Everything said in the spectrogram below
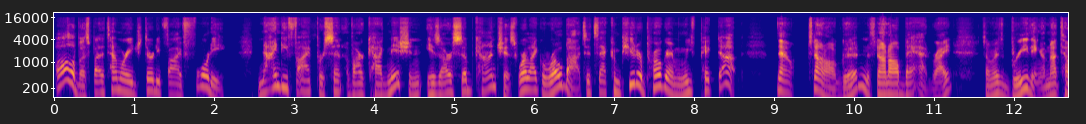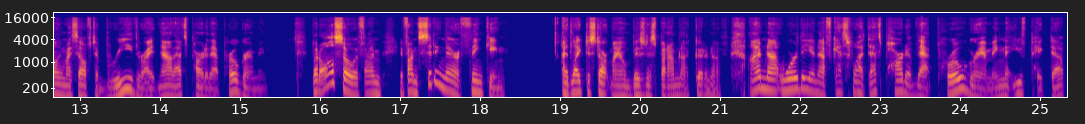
all of us, by the time we're age 35, 40, 95% of our cognition is our subconscious. We're like robots. It's that computer programming we've picked up. Now, it's not all good and it's not all bad, right? Some of it's breathing. I'm not telling myself to breathe right now. That's part of that programming. But also if I'm if I'm sitting there thinking I'd like to start my own business, but I'm not good enough. I'm not worthy enough. Guess what? That's part of that programming that you've picked up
